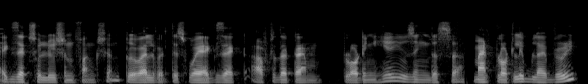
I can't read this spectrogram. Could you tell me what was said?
exact solution function to evaluate this y exact. After that I'm plotting here using this uh, matplotlib library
